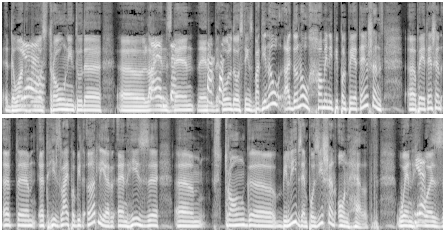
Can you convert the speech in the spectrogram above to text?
the one yeah. who was thrown into the uh, lion's den and all those things. But you know, I don't know how many people pay attention, uh, pay attention at um, at his life a bit earlier and his uh, um, strong uh, beliefs and position on health when he yes. was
